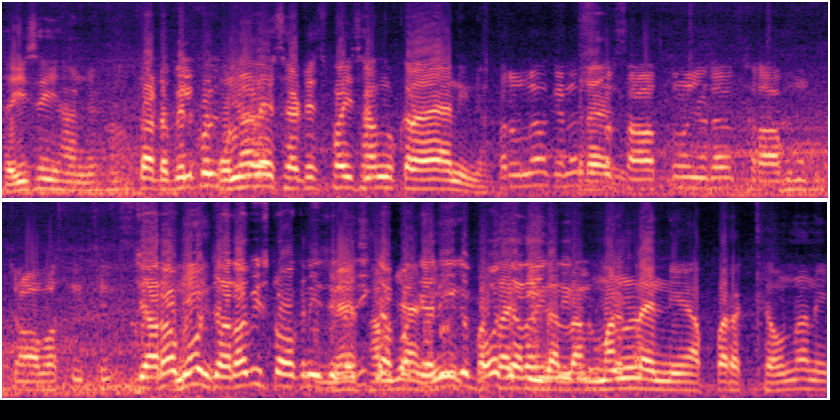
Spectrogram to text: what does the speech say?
ਸਹੀ ਸਹੀ ਹਾਂਜੀ ਹਾਂ। ਤੁਹਾਡਾ ਬਿਲਕੁਲ ਉਹਨਾਂ ਨੇ ਸੈਟੀਸਫਾਈ ਸਾਨੂੰ ਕਰਾਇਆ ਨਹੀਂ ਨਾ। ਪਰ ਉਹਨਾਂ ਕਹਿੰਦਾ ਸੀ ਬਰਸਾਤ ਤੋਂ ਜਿਹੜਾ ਖਰਾਬ ਹੋ ਬਚਾਅ ਵਾਸਤੇ ਇੱਥੇ ਜ਼ਿਆਦਾ ਬਹੁਤ। ਜ਼ਿਆਦਾ ਵੀ ਸਟਾਕ ਨਹੀਂ ਸੀਗਾ ਜੀ ਕਿ ਆਪਾਂ ਕਹਿੰਦੇ ਕਿ ਬਹੁਤ ਜ਼ਿਆਦਾ ਗੱਲ ਮੰਨ ਲੈਨੇ ਆ ਆਪਾਂ ਰੱਖਿਆ ਉਹਨਾਂ ਨੇ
